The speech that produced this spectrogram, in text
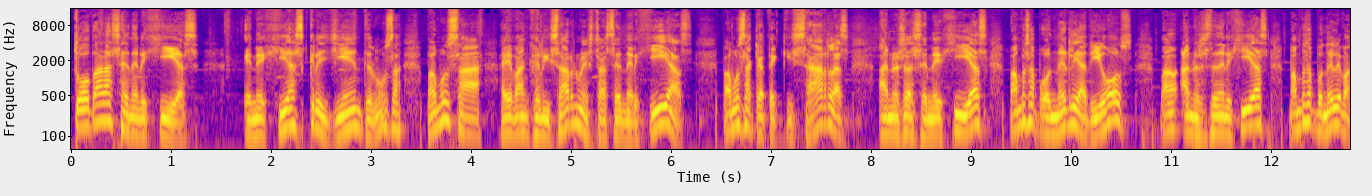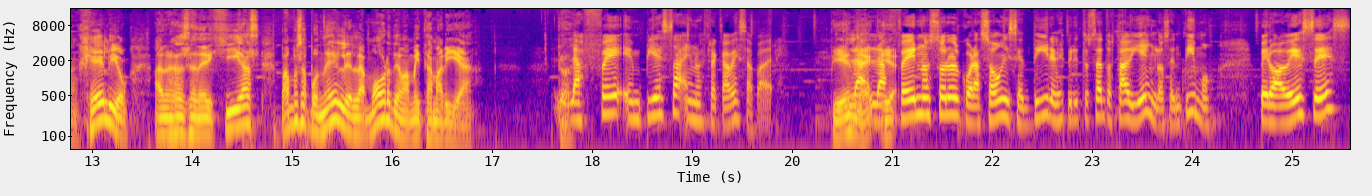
todas las energías energías creyentes, vamos a, vamos a, evangelizar nuestras energías, vamos a catequizarlas a nuestras energías, vamos a ponerle a Dios, a nuestras energías, vamos a ponerle Evangelio, a nuestras energías, vamos a ponerle el amor de Mamita María. La fe empieza en nuestra cabeza, Padre. Bien, la, la fe no es solo el corazón y sentir, el Espíritu Santo está bien, lo sentimos, pero a veces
